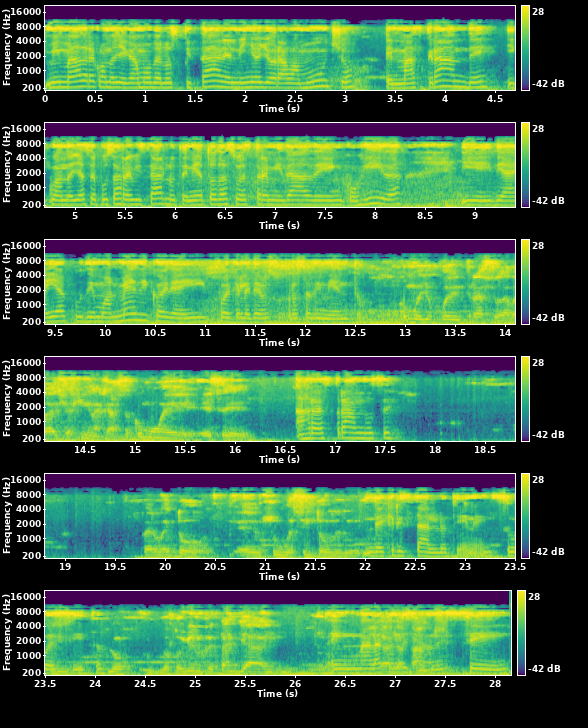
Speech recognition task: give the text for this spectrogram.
Mi madre cuando llegamos del hospital, el niño lloraba mucho, el más grande, y cuando ella se puso a revisarlo tenía toda su extremidad encogida y de ahí acudimos al médico y de ahí fue que le dieron su procedimiento, ¿Cómo ellos pueden trasladarse aquí en la casa? ¿Cómo es ese? arrastrándose Pero esto, eh, su huesito, de- cristal lo tienen, su huesito, lo, lo estoy viendo que están ya en, en malas condiciones, sí.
